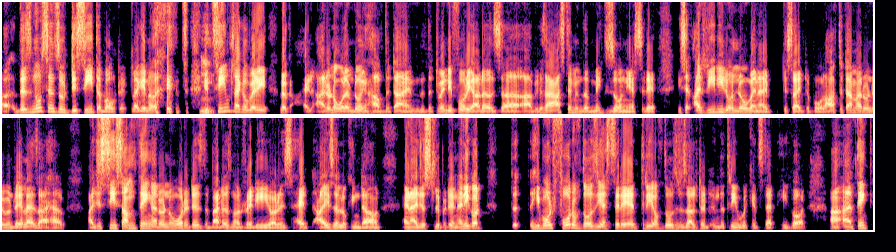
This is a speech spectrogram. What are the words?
uh, there's no sense of deceit about it. Like you know, it's mm. it seems like a very look. I, I don't know what I'm doing half the time. The 24 yarders, uh, uh, because I asked him in the mix zone yesterday. He said I really don't know when I decide to bowl. Half the time I don't even realize I have. I just see something. I don't know what it is. The batter's not ready, or his head eyes are looking down, and I just slip it in. And he got he bowled four of those yesterday, and three of those resulted in the three wickets that he got. Uh, I think,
